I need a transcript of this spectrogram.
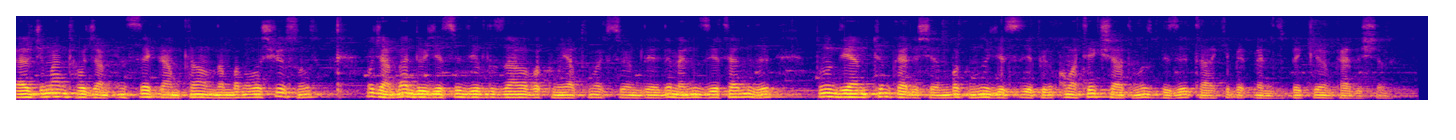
Ercüment Hocam Instagram kanalından bana ulaşıyorsunuz. Hocam ben de ücretsiz yıldızlama bakımı yaptırmak istiyorum diye demeniz yeterlidir. Bunu diyen tüm kardeşlerim bakımını ücretsiz yapıyorum ama tek şartımız bizi takip etmeniz. Bekliyorum kardeşlerim.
